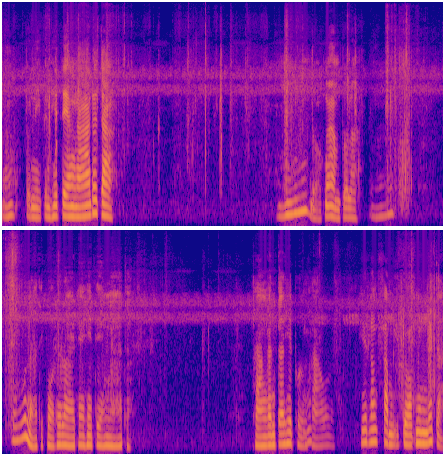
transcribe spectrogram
เอาตัวนี้เป็นเห็ดแดงนาเด้อจ้ะอืมดอกงามตัวละโอ้หนาที่ปอดละลายแน่เห็ดแดงนาจ้ะขางกันก็เห็ดเผิงขาวเลยเห็ดลังซ้ำอีกดอกหนึ่งเด้อจ้ะ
